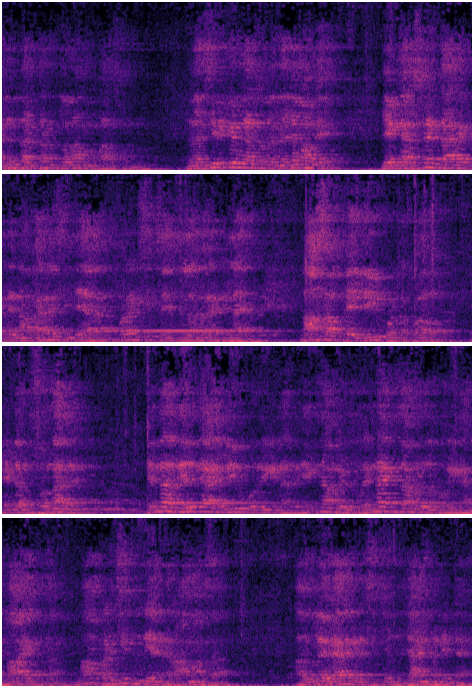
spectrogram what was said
அடுத்த அட்டம்ல தான் நம்ம பாஸ் பண்ணணும். இதில் சிரிக்கிறதா சொல்ல நிஜமாவே எங்க அசிஸ்டன்ட் டைரக்டர் நான் வேலை செஞ்ச ஃபொரன்சிக் சயின்ஸ் லெபரேட்டரியில் லாஸ் ஆஃப் டே லீவ் போட்டப்போ எங்க அவர் சொன்னாரு. என்ன எதுக்காக லீவ் போடுறீங்கன்னாரு. எக்ஸாம் எழுத என்ன எக்ஸாம் எழுத போறீங்க? லா எக்ஸாம் நான் படிச்சுட்டு இருந்தேன் ஆமா சார். அதுக்குள்ளே வேலை கிடைச்சிச்சு வந்து ஜாயின் பண்ணிட்டேன்.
